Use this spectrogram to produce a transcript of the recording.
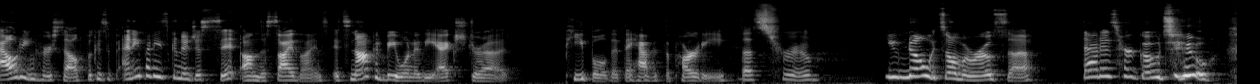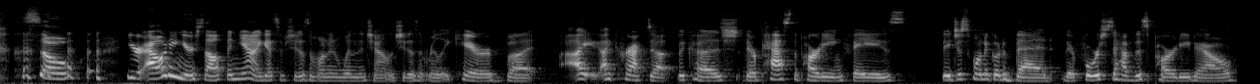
outing herself because if anybody's going to just sit on the sidelines, it's not going to be one of the extra people that they have at the party. That's true. You know it's Omarosa. That is her go to. so you're outing yourself. And yeah, I guess if she doesn't want to win the challenge, she doesn't really care. But I, I cracked up because they're past the partying phase. They just want to go to bed. They're forced to have this party now.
